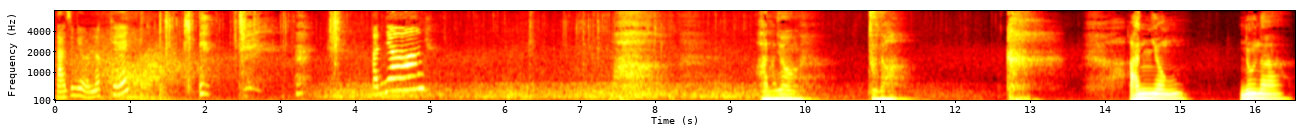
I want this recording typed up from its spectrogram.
나중에 연락해. 안녕. 안녕, 누나. 안녕, 누나.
